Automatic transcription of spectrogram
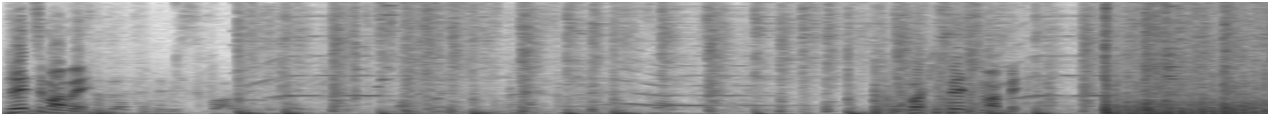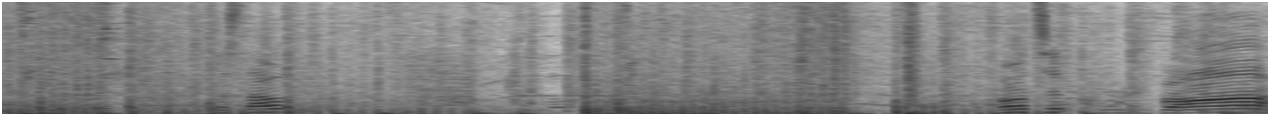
Plecy mamy. Chłopaki, plecy mamy. Dostał. Pomocy. Kurwa!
